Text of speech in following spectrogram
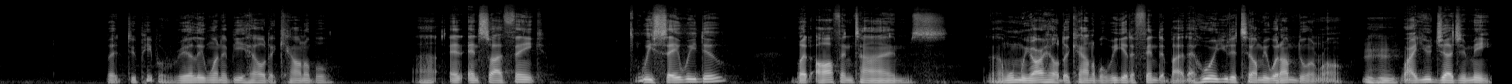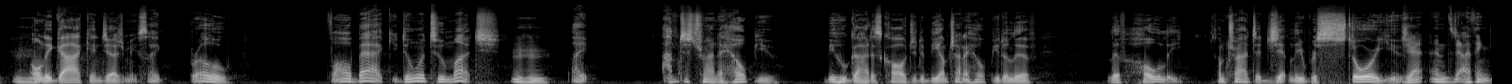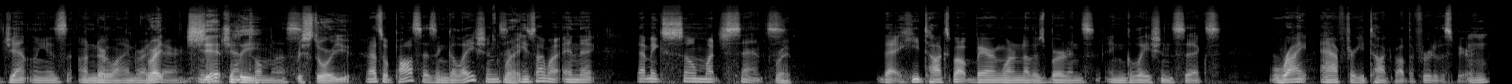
but do people really want to be held accountable? Uh, and and so I think we say we do, but oftentimes uh, when we are held accountable, we get offended by that. Who are you to tell me what I'm doing wrong? Why are you judging me? Only God can judge me. It's like, bro, fall back. You're doing too much. Like, I'm just trying to help you be who God has called you to be. I'm trying to help you to live live holy. I'm trying to gently restore you. Gen- and I think gently is underlined right, right? there. Gently Gentleness. restore you. That's what Paul says in Galatians. Right. He's talking about, and that that makes so much sense. Right. That he talks about bearing one another's burdens in Galatians six, right after he talked about the fruit of the spirit. Mm-hmm.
